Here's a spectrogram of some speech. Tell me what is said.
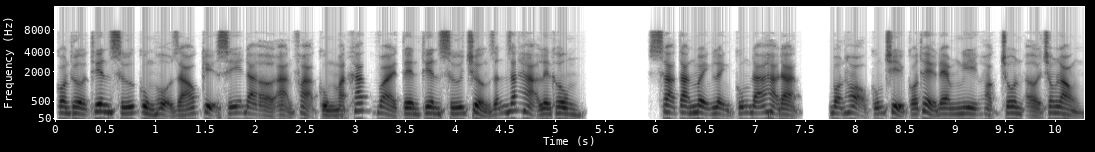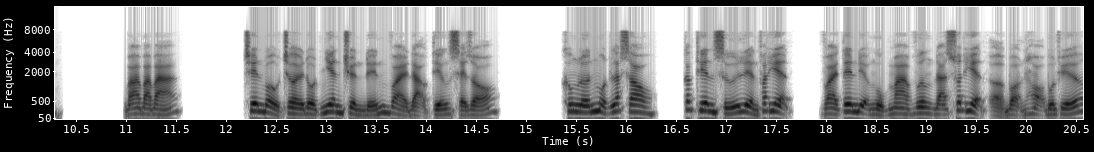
còn thừa thiên sứ cùng hộ giáo kỵ sĩ đã ở ản phả cùng mặt khác vài tên thiên sứ trưởng dẫn dắt hạ lên không. Xạ tàn mệnh lệnh cũng đã hạ đạt, bọn họ cũng chỉ có thể đem nghi hoặc chôn ở trong lòng. Ba ba bá. Trên bầu trời đột nhiên truyền đến vài đạo tiếng xé gió. Không lớn một lát sau, các thiên sứ liền phát hiện, vài tên địa ngục ma vương đã xuất hiện ở bọn họ bốn phía,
